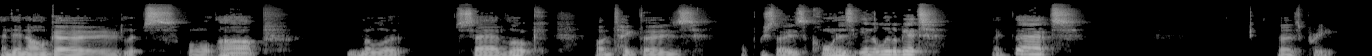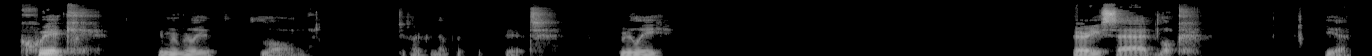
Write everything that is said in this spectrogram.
And then I'll go lips all up, a sad look. I'll take those, I'll push those corners in a little bit like that. That's pretty quick. Give him a really long, just open up a bit. Really Very sad look here.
